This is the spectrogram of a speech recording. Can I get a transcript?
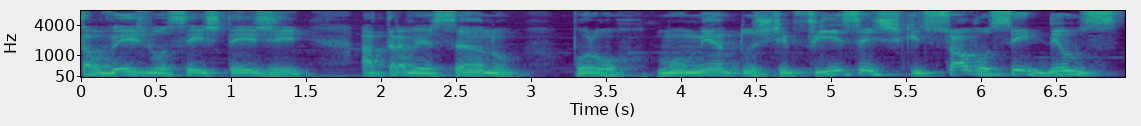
Talvez você esteja atravessando por momentos difíceis que só você e Deus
